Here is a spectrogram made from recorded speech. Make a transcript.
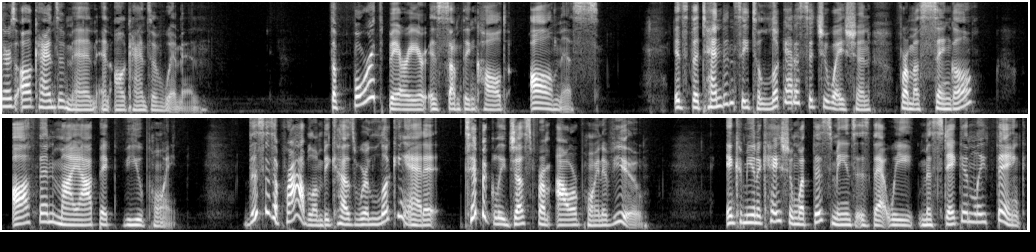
there's all kinds of men and all kinds of women. The fourth barrier is something called allness. It's the tendency to look at a situation from a single, often myopic viewpoint. This is a problem because we're looking at it typically just from our point of view. In communication, what this means is that we mistakenly think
